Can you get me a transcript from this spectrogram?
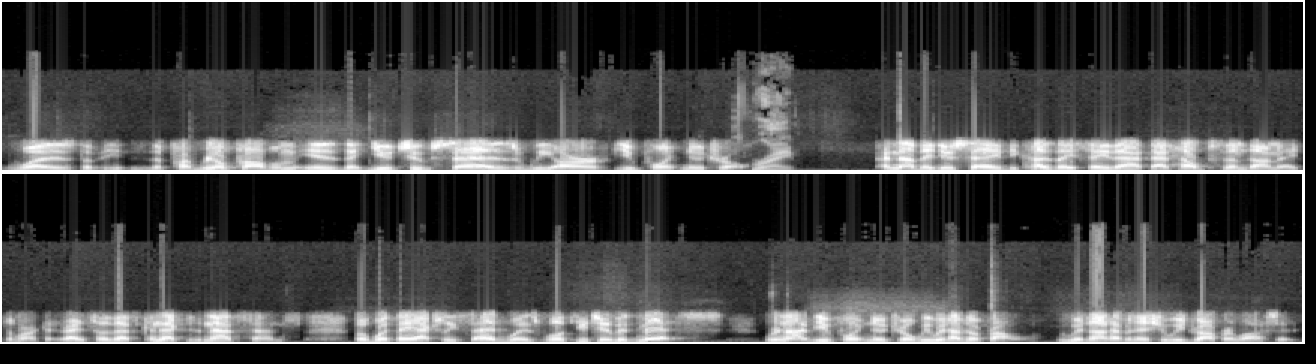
was the the pro- real problem is that YouTube says we are viewpoint neutral. Right. Now they do say because they say that that helps them dominate the market, right? So that's connected in that sense. But what they actually said was, well, if YouTube admits we're not viewpoint neutral, we would have no problem. We would not have an issue. We'd drop our lawsuit.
